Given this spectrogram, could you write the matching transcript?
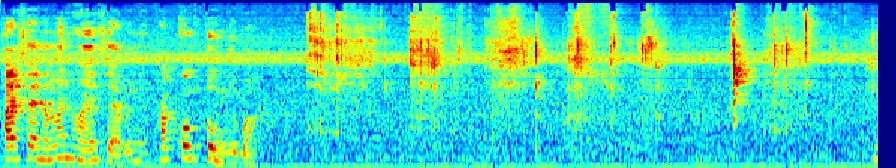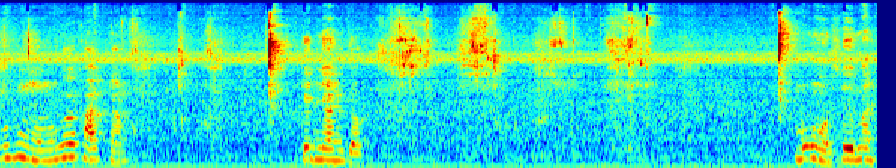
พัดใส่น้ำมันหอยเสียไปหนึ่งพักกงตุ่มอยู่บ่อื้อหือเพื่อพักยังกินยั งจบบุ้งหัวซื้อมัน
